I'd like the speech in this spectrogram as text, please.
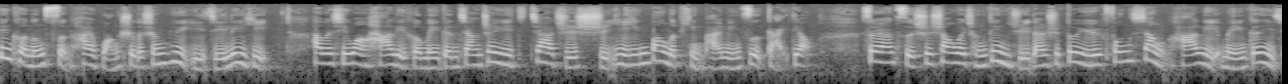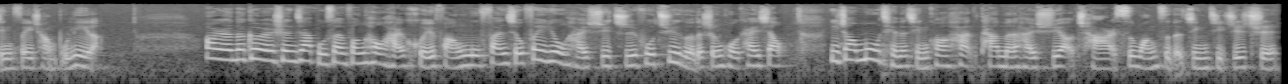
并可能损害王室的声誉以及利益。他们希望哈里和梅根将这一价值十亿英镑的品牌名字改掉。虽然此事尚未成定局，但是对于风向，哈里梅根已经非常不利了。二人的个人身家不算丰厚，还回房屋翻修费用还需支付巨额的生活开销。依照目前的情况看，他们还需要查尔斯王子的经济支持。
